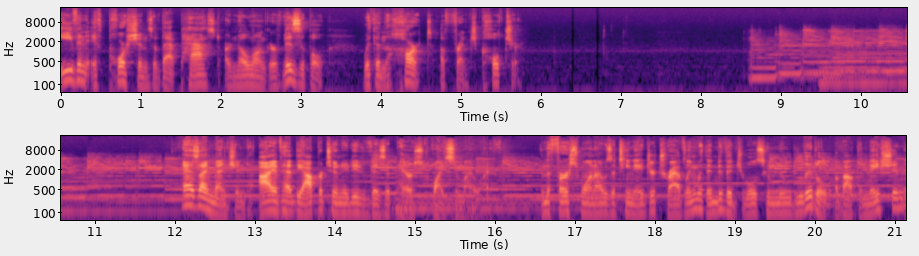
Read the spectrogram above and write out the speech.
even if portions of that past are no longer visible within the heart of French culture. As I mentioned, I have had the opportunity to visit Paris twice in my life. In the first one, I was a teenager traveling with individuals who knew little about the nation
